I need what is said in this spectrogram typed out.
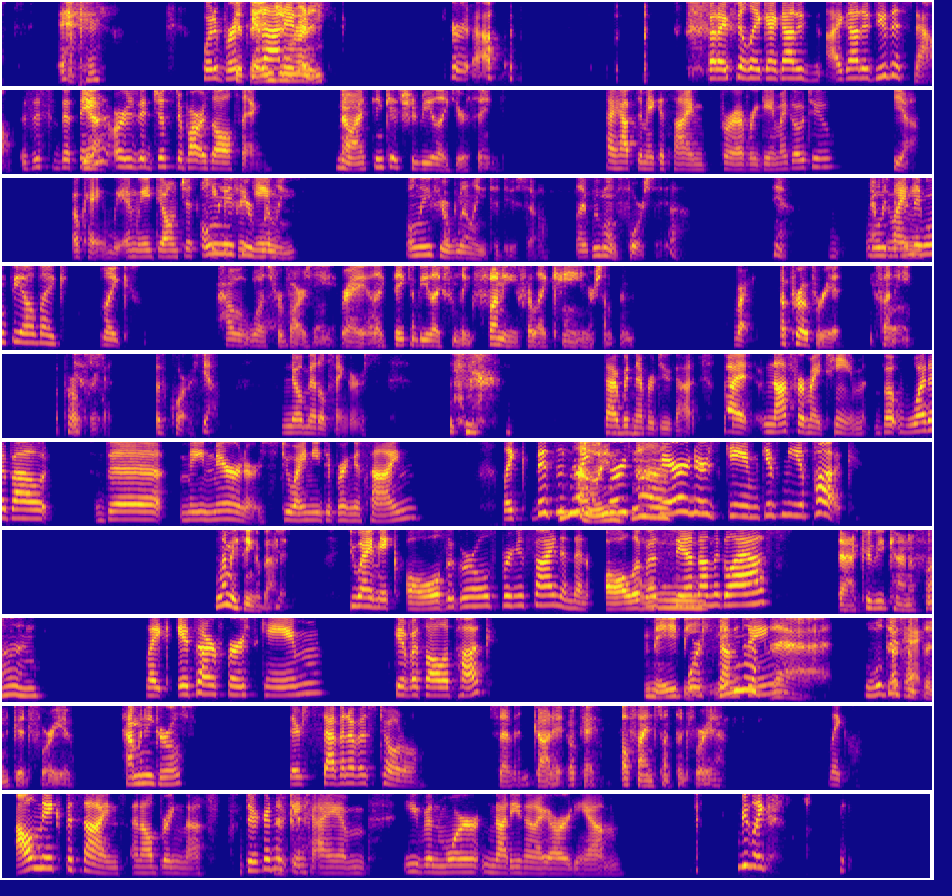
Okay. Put a brisket on it running. and figure it out. but I feel like I gotta I gotta do this now. Is this the thing Yeah. or is it just a Barzal thing? No, I think it should be like your thing. I have to make a sign for every game I go to. Yeah. Okay, and we and we don't just keep Only it if to you're games. willing. Only if you're Okay. willing to do so. Like we won't force it. Yeah. And, with- and they won't be all like like how it was for Barzy, right? Like they can be like something funny for like Kane or something. right Appropriate, funny. appropriate? Of course. Yeah. No middle fingers. I would never do that, but not for my team. But what about the Maine Mariners? Do I need to bring a sign? Like, this is No, my first no. Mariners game. Give me a puck. Let me think about it. Do I make all the girls bring a sign and then all of us stand Oh. on the glass? That could be kind of fun. Like, it's our first game. Give us all a puck. Maybe. Or Maybe something. not that. We'll do Okay. something good for you. How many girls? There's seven of us total. Seven. Got it. Okay. I'll find something for you. like I'll make the signs and I'll bring them. They're gonna Okay. think I am even more nutty than I already am. Be like,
